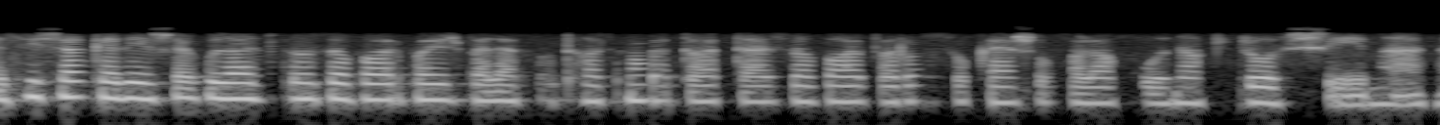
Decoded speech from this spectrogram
Ez viselkedés reguláció zavarba is belefuthat, magatartás zavarba, rossz szokások alakulnak, rossz sémák,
